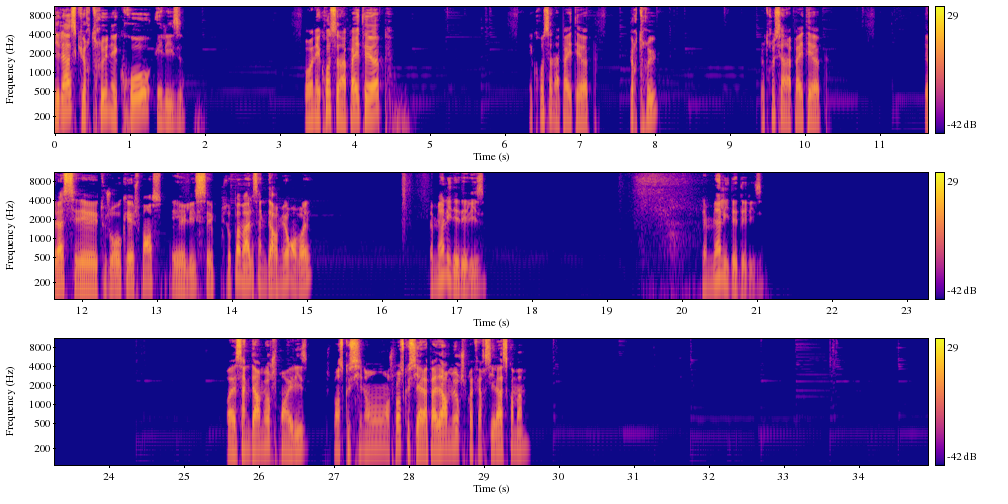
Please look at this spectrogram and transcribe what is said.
Silas, Kurtru, Necro, Elise. Bon, Necro, ça n'a pas été up. Necro, ça n'a pas été up. Kurtru. Kurtru, ça n'a pas été up. Là, c'est toujours ok, je pense. Et Elise, c'est plutôt pas mal. 5 d'armure, en vrai. J'aime bien l'idée d'Elise. J'aime bien l'idée d'Elise. Ouais, 5 d'armure, je prends Elise. Je pense que sinon... Je pense que si elle a pas d'armure, je préfère Silas quand même.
